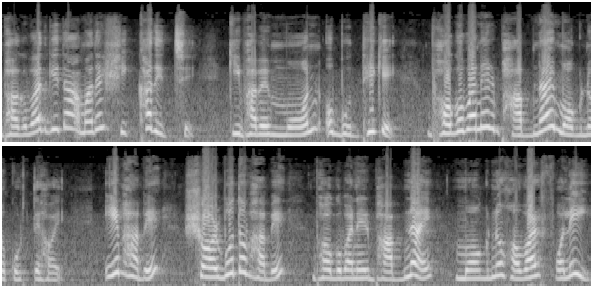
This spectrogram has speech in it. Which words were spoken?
ভগবদ্গীতা আমাদের শিক্ষা দিচ্ছে কীভাবে মন ও বুদ্ধিকে ভগবানের ভাবনায় মগ্ন করতে হয়। এভাবে সর্বতভাবে ভগবানের ভাবনায় মগ্ন হওয়ার ফলেই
